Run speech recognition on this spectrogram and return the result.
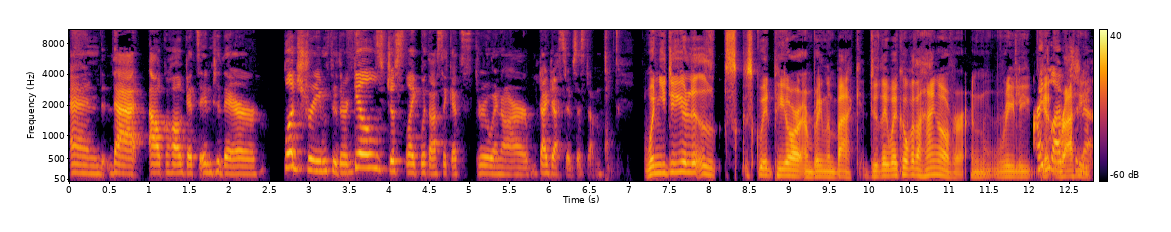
and that alcohol gets into their bloodstream through their gills just like with us it gets through in our digestive system. when you do your little squid PR and bring them back, do they wake up with a hangover and really I'd get love ratty? to know.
